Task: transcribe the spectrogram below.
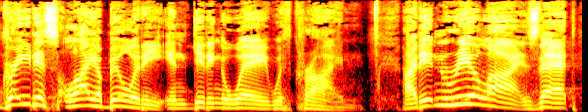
greatest liability in getting away with crime. I didn't realize that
